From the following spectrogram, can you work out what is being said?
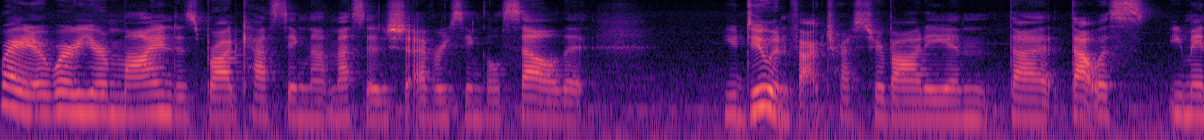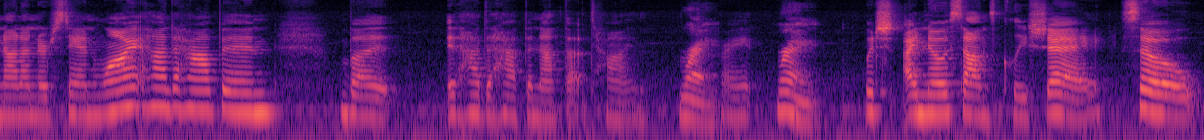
Right, or where your mind is broadcasting that message to every single cell that you do in fact trust your body and that that was you may not understand why it had to happen, but it had to happen at that time. Right. Right. Right. Which I know sounds cliche. So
